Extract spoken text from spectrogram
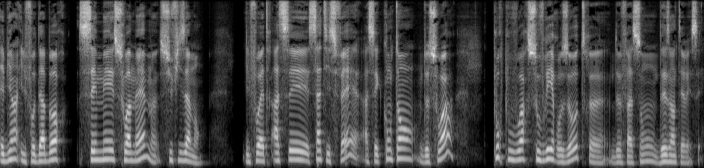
eh bien, il faut d'abord s'aimer soi-même suffisamment. Il faut être assez satisfait, assez content de soi pour pouvoir s'ouvrir aux autres euh, de façon désintéressée.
